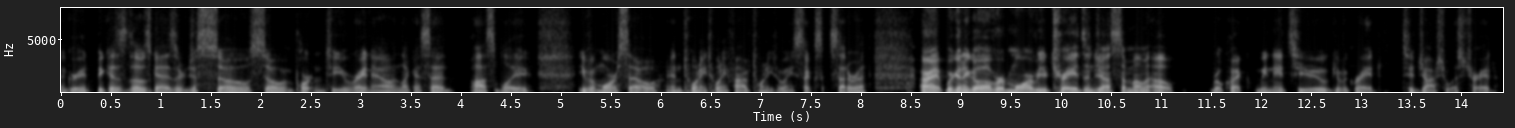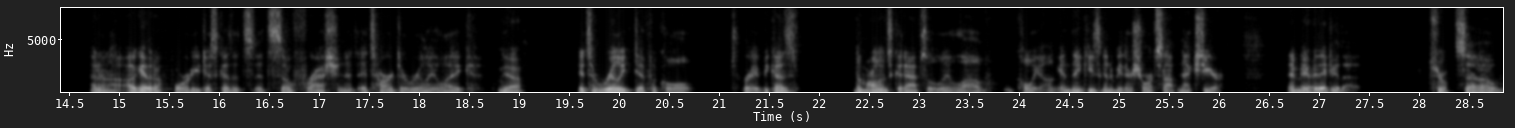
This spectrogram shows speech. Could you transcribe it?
Agreed. Because those guys are just so, so important to you right now. And like I said, possibly even more so in 2025, 2026, etc. All right, we're gonna go over more of your trades in just a moment. Oh, real quick, we need to give a grade to Joshua's trade. I don't know. I'll give it a 40 just because it's it's so fresh and it, it's hard to really like yeah. It's a really difficult trade because the Marlins could absolutely love Cole Young and think he's going to be their shortstop next year. And maybe yeah. they do that. True. So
